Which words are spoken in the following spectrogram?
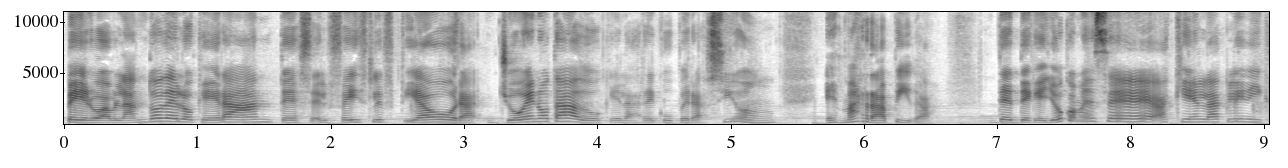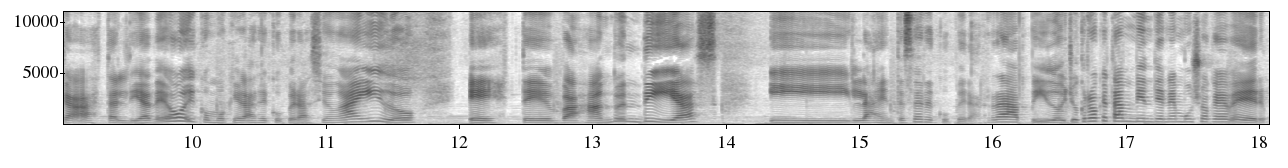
pero hablando de lo que era antes, el facelift y ahora, yo he notado que la recuperación es más rápida. Desde que yo comencé aquí en la clínica hasta el día de hoy, como que la recuperación ha ido este, bajando en días y la gente se recupera rápido. Yo creo que también tiene mucho que ver,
